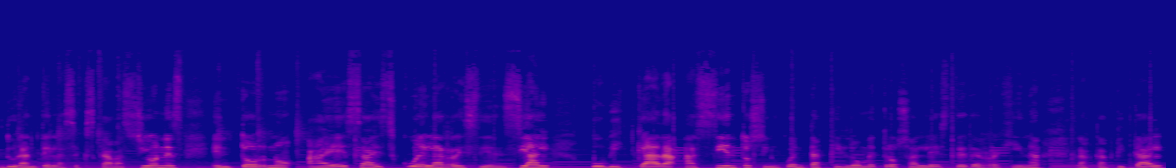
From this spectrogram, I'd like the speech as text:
durante las excavaciones en torno a esa escuela residencial ubicada a 150 kilómetros al este de Regina, la capital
